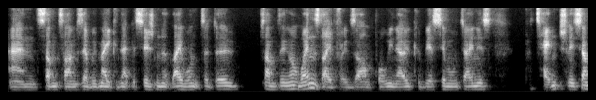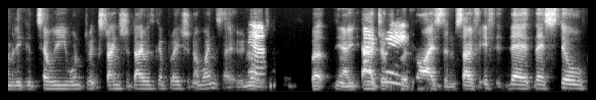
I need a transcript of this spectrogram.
and sometimes they'll be making that decision that they want to do something on Wednesday, for example. You know, it could be a simultaneous. Potentially, somebody could tell you you want to exchange today with completion on Wednesday. Who knows? Yeah. But you know, our job to advise them. So if, if there, there's still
